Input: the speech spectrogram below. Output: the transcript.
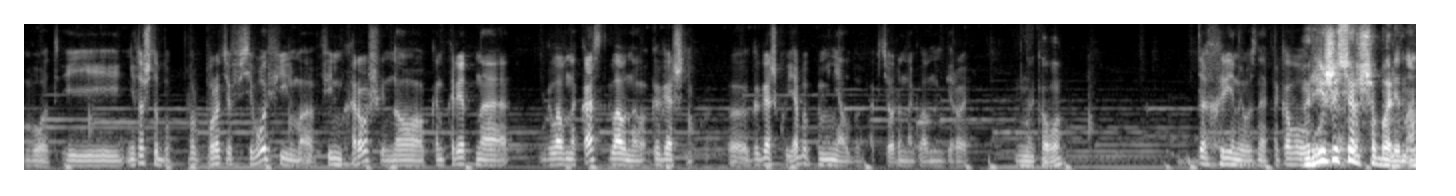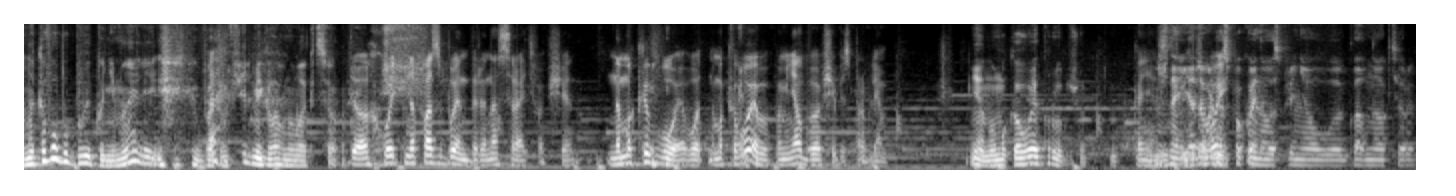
вот, и не то чтобы пр- против всего фильма, фильм хороший, но конкретно главнокаст, главного ГГшнику, э, ГГшку я бы поменял бы актера на главном герое. На кого? Да хрен его знает, на кого угодно. Режиссер Шабалин, а на кого бы вы понимали в этом фильме главного актера? Да хоть на Фасбендера насрать вообще. На Маковое, вот, на Маковое я бы поменял бы вообще без проблем. Не, ну Маковой крут, что Конечно. Не знаю, я довольно спокойно воспринял э, главного актера.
